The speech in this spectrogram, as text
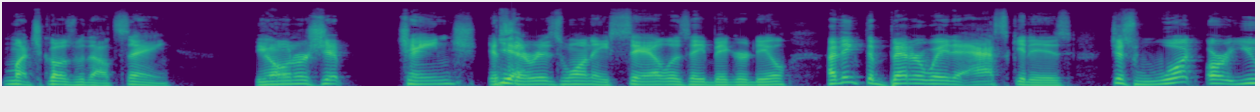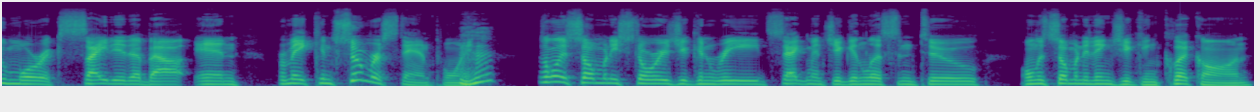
much goes without saying. The ownership change, if yeah. there is one, a sale is a bigger deal. I think the better way to ask it is just what are you more excited about? And from a consumer standpoint, mm-hmm. there's only so many stories you can read, segments you can listen to, only so many things you can click on.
